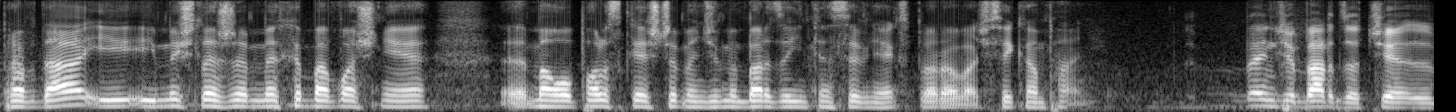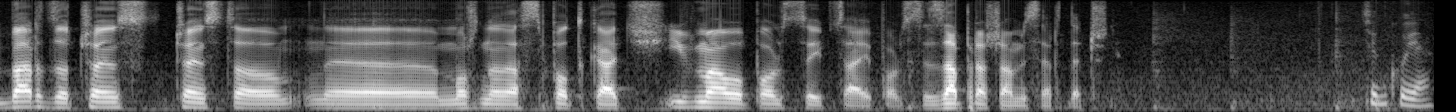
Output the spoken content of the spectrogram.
prawda? I, I myślę, że my chyba właśnie Małopolskę jeszcze będziemy bardzo intensywnie eksplorować w tej kampanii. Będzie bardzo, bardzo częs, często e, można nas spotkać i w Małopolsce, i w całej Polsce. Zapraszamy serdecznie. Dziękuję.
